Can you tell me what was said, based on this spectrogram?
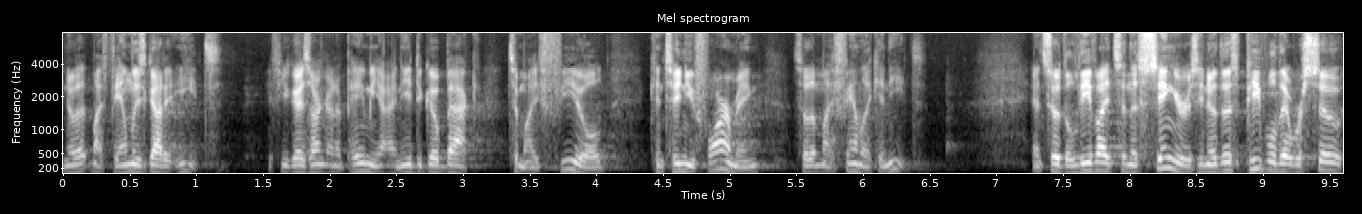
You know what? My family's got to eat. If you guys aren't going to pay me, I need to go back to my field, continue farming, so that my family can eat. And so the Levites and the singers, you know, those people that were so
